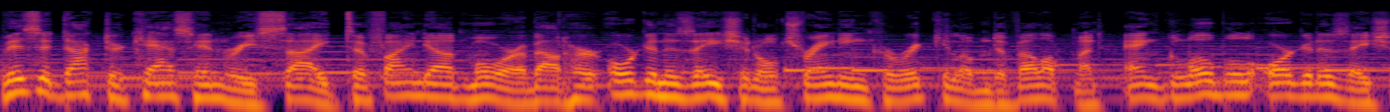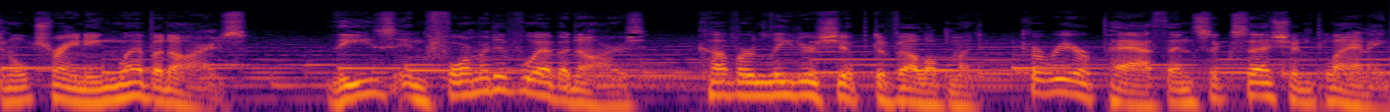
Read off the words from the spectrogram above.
Visit Dr. Kas Henry's site to find out more about her organizational training curriculum development and global organizational training webinars. These informative webinars cover leadership development, career path and succession planning,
